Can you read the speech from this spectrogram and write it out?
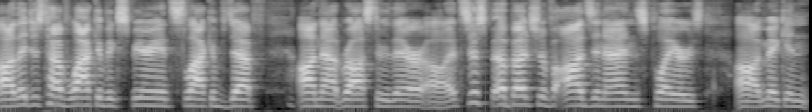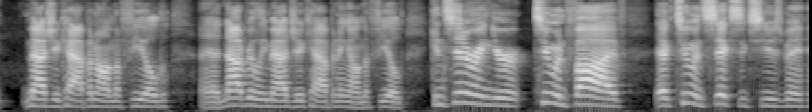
Uh, they just have lack of experience, lack of depth on that roster there. Uh, it's just a bunch of odds and ends players uh, making magic happen on the field. Uh, not really magic happening on the field. Considering you're two and five, like two and six, excuse me,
